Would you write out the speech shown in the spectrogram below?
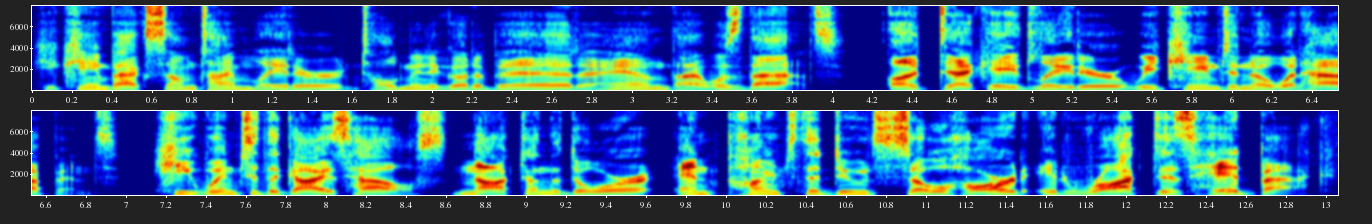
He came back sometime later, told me to go to bed, and that was that. A decade later, we came to know what happened. He went to the guy's house, knocked on the door, and punched the dude so hard it rocked his head back.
